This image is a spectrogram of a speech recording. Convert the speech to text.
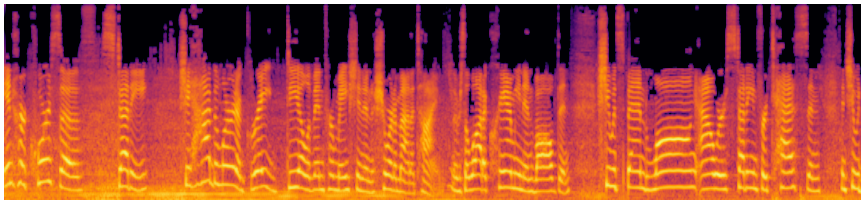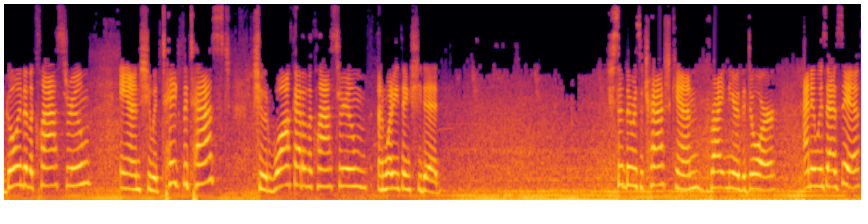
in her course of study, she had to learn a great deal of information in a short amount of time. There was a lot of cramming involved, and she would spend long hours studying for tests, and then she would go into the classroom and she would take the test. She would walk out of the classroom, and what do you think she did? She said there was a trash can right near the door, and it was as if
